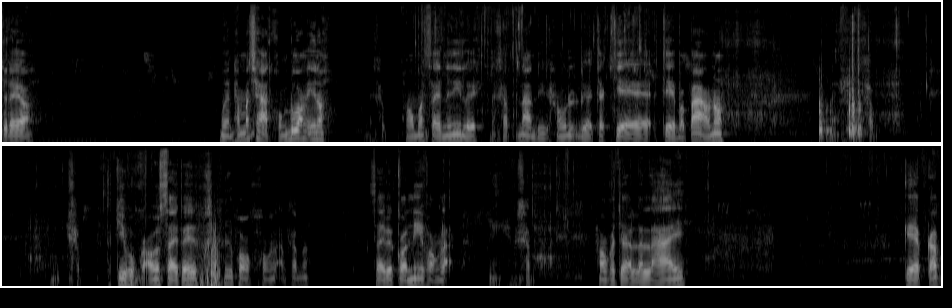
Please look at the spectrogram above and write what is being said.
จะได้เหรอเหมือนธรรมชาติของดวงนี่เนาะนะครับเอามาใส่ในนี่เลยนะครับน้ำดีเขาเหลือจากแจ่แจ่เปล่าเนาะนะครับนี่ครับตะกี้ผมก็เอาใส่ไปพอของละครับเนาะใส่ไปก่อนนี่ของละนี่นะครับเขาก็จะละลายแกบกับ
